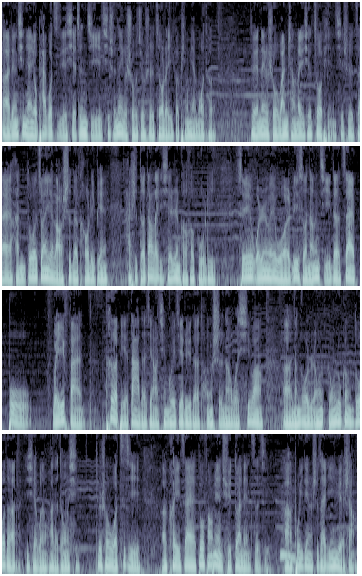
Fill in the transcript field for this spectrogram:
呃，零七年有拍过自己的写真集，其实那个时候就是做了一个平面模特，对，那个时候完成了一些作品，其实在很多专业老师的口里边，还是得到了一些认可和鼓励，所以我认为我力所能及的，在不违反特别大的这样清规戒律的同时呢，我希望。呃，能够融融入更多的一些文化的东西，就是说我自己，呃，可以在多方面去锻炼自己啊，不一定是在音乐上，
